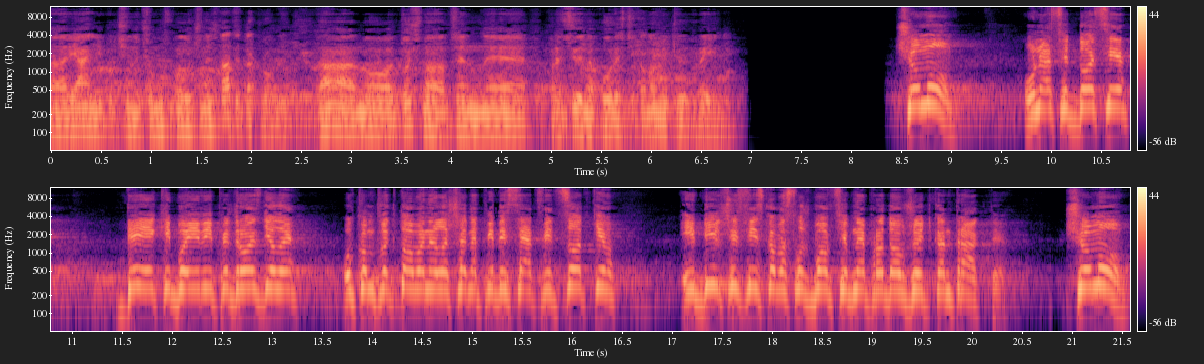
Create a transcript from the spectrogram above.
е, реальні причини, чому Сполучені Штати так роблять, але точно це не працює на користь економіки України. Чому у нас і досі деякі бойові підрозділи укомплектовані лише на 50%, і більшість військовослужбовців не продовжують контракти? Чому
